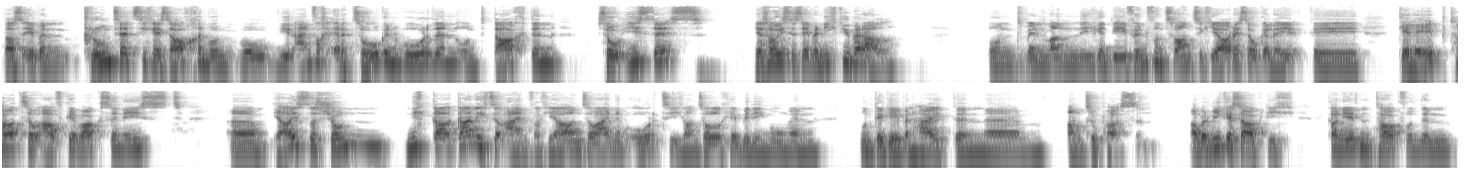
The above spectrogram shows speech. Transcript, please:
dass eben grundsätzliche Sachen, wo, wo wir einfach erzogen wurden und dachten, so ist es, ja, so ist es eben nicht überall. Und wenn man irgendwie 25 Jahre so gele ge gelebt hat, so aufgewachsen ist, ähm, ja, ist das schon nicht gar, gar nicht so einfach, ja, an so einem Ort sich an solche Bedingungen und Gegebenheiten ähm, anzupassen. Aber wie gesagt, ich kann jeden Tag von den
